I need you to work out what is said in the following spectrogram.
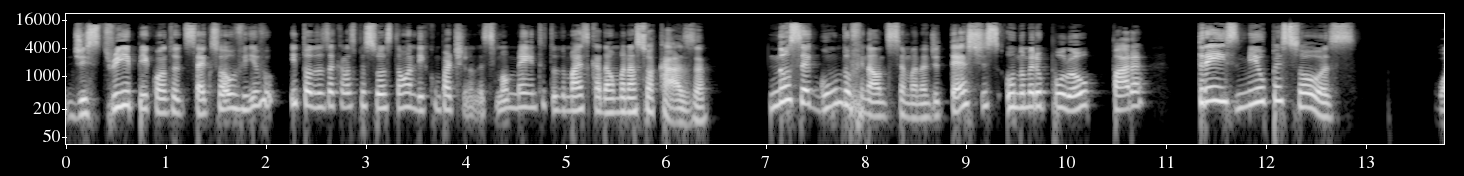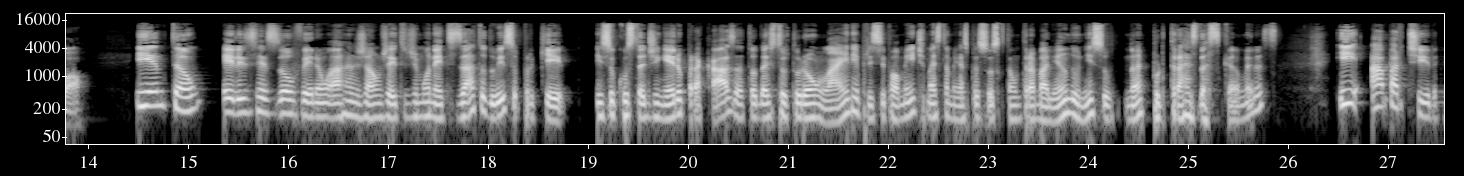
de strip quanto de sexo ao vivo, e todas aquelas pessoas estão ali compartilhando esse momento e tudo mais, cada uma na sua casa. No segundo final de semana de testes, o número pulou para 3 mil pessoas. Uau. E então, eles resolveram arranjar um jeito de monetizar tudo isso, porque isso custa dinheiro para casa, toda a estrutura online, principalmente, mas também as pessoas que estão trabalhando nisso, né, por trás das câmeras. E a partir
